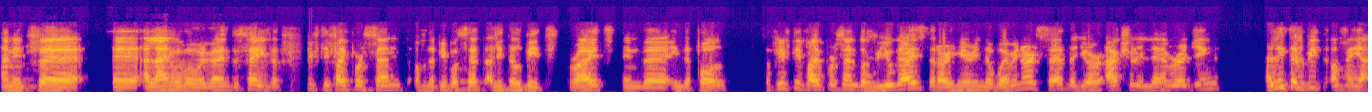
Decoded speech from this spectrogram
and it's uh, uh, aligned with what we're going to say, is that 55% of the people said a little bit, right, in the in the poll. So 55% of you guys that are here in the webinar said that you're actually leveraging a little bit of AI.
